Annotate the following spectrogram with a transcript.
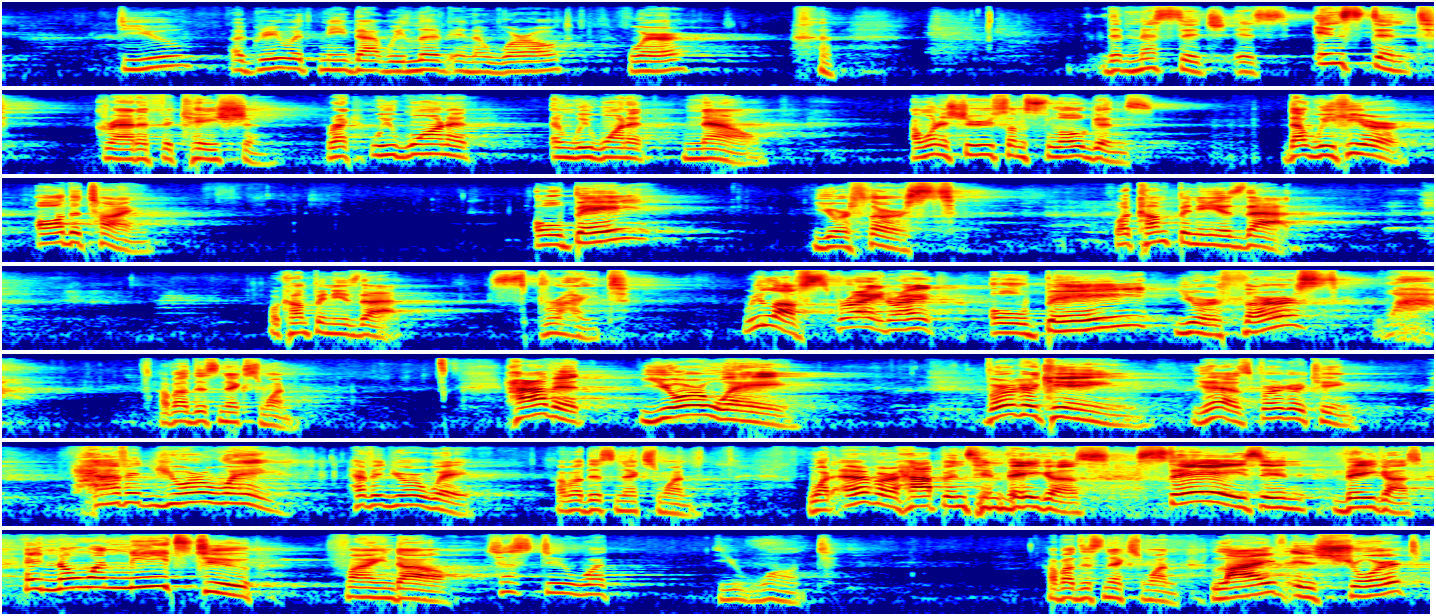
Do you agree with me that we live in a world where the message is instant gratification, right? We want it and we want it now. I want to show you some slogans that we hear all the time. Obey your thirst. What company is that? What company is that? Sprite. We love Sprite, right? Obey your thirst. Wow. How about this next one? Have it your way. Burger King. Yes, Burger King. Have it your way. Have it your way. How about this next one? Whatever happens in Vegas stays in Vegas. Hey, no one needs to find out. Just do what you want. How about this next one? Life is short.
